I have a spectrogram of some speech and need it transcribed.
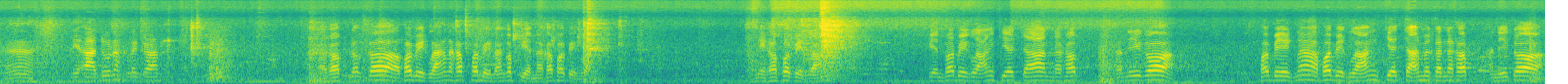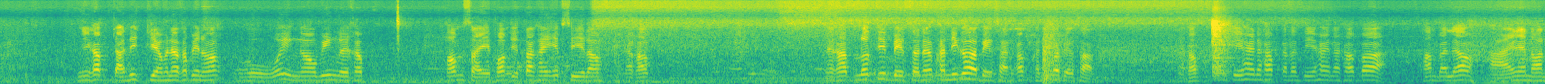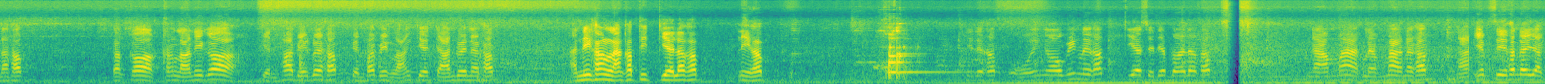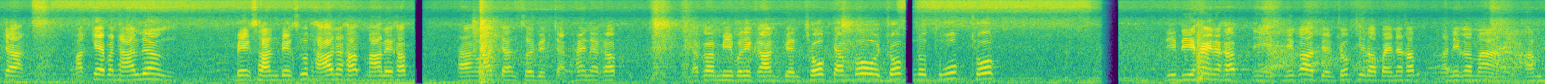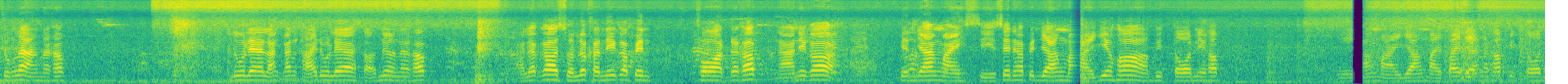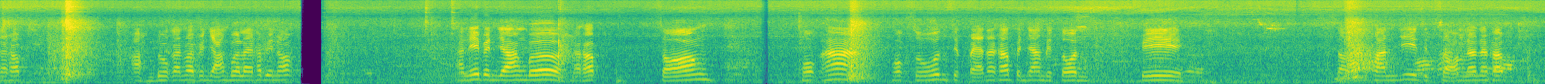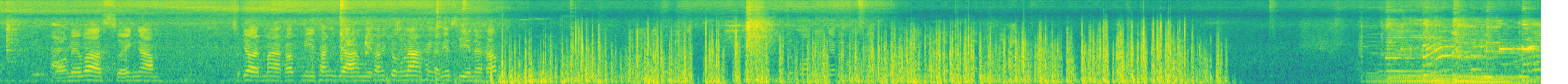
อ่านี่อ่านดูนะรายการนะครับแล้วก็ผ้าเบรกหลังนะครับผ้าเบรกหลังก็เปลี่ยนนะครับผ้าเบรกหลังนี่ครับผ้าเบรกหลัง เปลี่ยนผ้าเบรกหลังเจียร์จานนะครับ อันนี้ก็ผ้าเบรกหน้าผ้าเบรกหลังเจียร์จานเหมือนกันนะครับ อันนี้ก็ นี่ครับจานที่เจียร์มาแล้วครับพี่น้องโอ้โหเงาวิ่งเลยครับพร้อมใส่พร้อมติดตั้งให้ FC เรานะครับนะครับรถที่เบรกสันนะครับคันนี้ก็เบรกสันครับคันนี้ก็เบรกสันนะครับการันตีให้นะครับการันตีให้นะครับว่าทำไปแล้วหายแน่นอนนะครับ แล้วก็ข้างหลังนี่ก็เปลี่ยนผ้าเบรกด้วยครับเปลี่ยนผ้าเบรกหลังเจียร์จานด้วยนะครับ อันนี้ข้างหลังครับที่เจียร์แล้วครับนี่ครับนี่เลยครับโอ้ยเงาวิ่งเลยครับเจียร์เสร็จเรียบร้อยแล้วครับ งามมากแหลมมากนะครับนะ FC ท่านใดอยากจะมาแก้ปัญหาเรื่องเบรกสันเบรกสู้เท้านะครับ มาเลยครับ ทางร้านจันเซอร์วิสจัดให้นะครับ แล้วก็มีบริการเปลี่ยนโชคจัมโบ้โชคโนทูบโชคดีๆให้นะครับนี่นี่ก็เปลี่ยนชกที่เราไปนะครับอันนี้ก็มาทำช่วงล่างนะครับ ดูแลหลังการขายดูแลต่อเนื่องนะครับแล้วก็ส่วนรถคันนี้ก็เป็นฟอร์ดนะครับอ่านี่ก็ เป็นยางใหม่สีเส้นนะครับเป็นยางใหม่ยี่ห้อบิดโตนนี่ครับนี่ยางใหม่ยางใหม่ป้ายแดงนะครับบิดโตนนะครับอะดูกันว่าเป็นยางเบอร์อะไรครับพี่น้องอันนี้เป็นยางเบอร์นะครับสองหกห้าหกศูนย์สิบแปดนะครับ เป็นยางบิดตนปีสองพันยี่สิบสองแล้วนะครับบอกเลยว่าสวยงามสุดยอดมากครับ มีทั้งยาง มีทั้งช่วงล่างให้กับเอฟซีนะครับ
